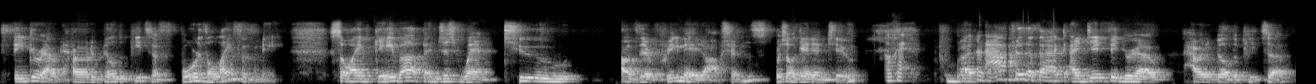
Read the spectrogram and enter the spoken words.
figure out how to build a pizza for the life of me. So I gave up and just went to of their pre-made options, which I'll get into. okay, But Okay. after the fact, I did figure out how to build a pizza.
